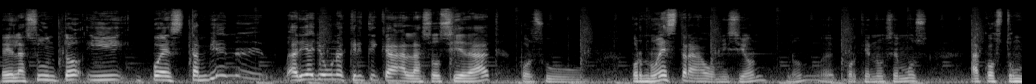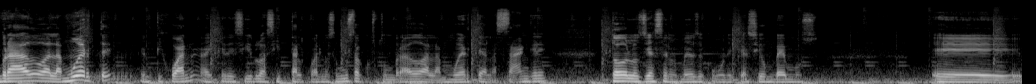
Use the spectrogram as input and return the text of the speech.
el asunto y pues también eh, haría yo una crítica a la sociedad por su por nuestra omisión, ¿no? Eh, porque nos hemos acostumbrado a la muerte en Tijuana, hay que decirlo así tal cual, nos hemos acostumbrado a la muerte, a la sangre. Todos los días en los medios de comunicación vemos eh,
